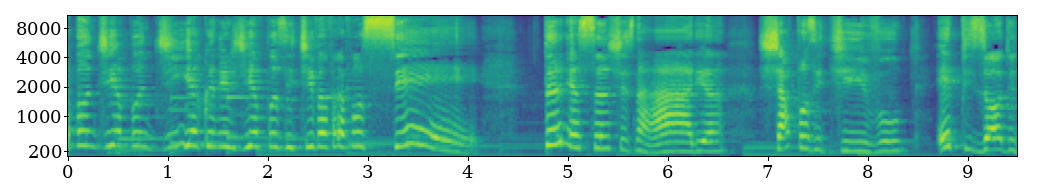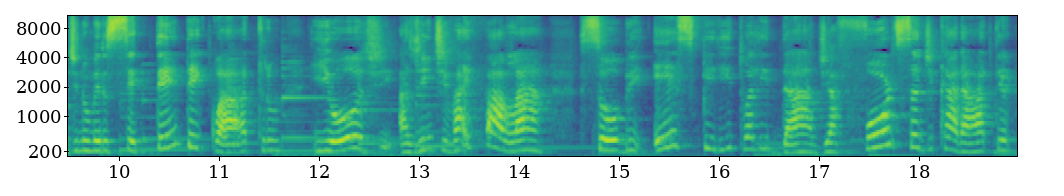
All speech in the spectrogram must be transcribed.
bom dia, bom dia com energia positiva para você. Tânia Sanches na área, chá positivo, episódio de número 74 e hoje a gente vai falar sobre espiritualidade, a força de caráter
